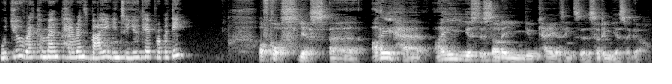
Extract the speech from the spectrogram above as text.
Would you recommend parents buying into UK property? Of course, yes. Uh, I had I used to study in UK. I think 13 years ago,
